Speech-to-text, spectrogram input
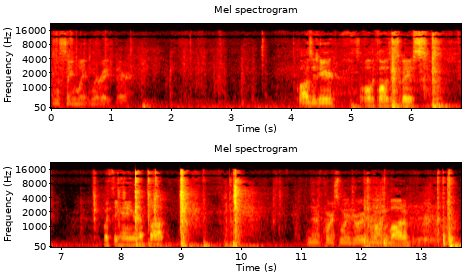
and the same light in the right there. Closet here, so all the closet space with the hanger up top. And then of course more drawers along the bottom.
